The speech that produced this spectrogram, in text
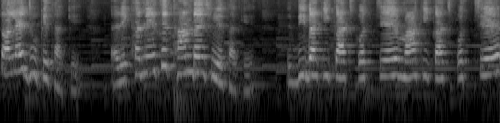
তলায় ঢুকে থাকে। আর এখানে এসে ঠান্ডায় শুয়ে থাকে। দিদা কি কাজ করছে? মা কি কাজ করছে?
